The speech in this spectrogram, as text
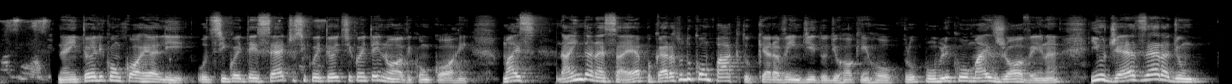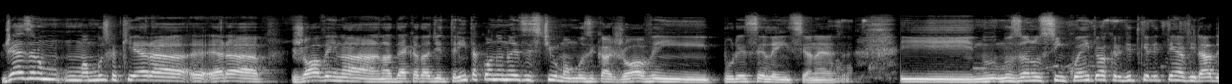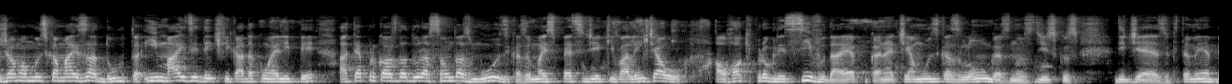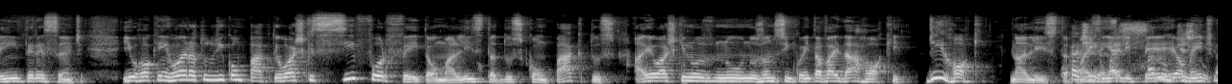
Né? Então ele concorre ali, o de 57, o 58 e 59 concorrem. Mas ainda nessa época era tudo compacto que era vendido de rock and roll para o público mais jovem, né? E o jazz era de um Jazz era uma música que era, era jovem na, na década de 30, quando não existia uma música jovem por excelência, né? E no, nos anos 50 eu acredito que ele tenha virado já uma música mais adulta e mais identificada com LP, até por causa da duração das músicas, uma espécie de equivalente ao, ao rock progressivo da época, né? Tinha músicas longas nos discos de jazz, o que também é bem interessante. E o rock and roll era tudo de compacto. Eu acho que se for feita uma lista dos compactos aí eu acho que no, no, nos anos 50 vai dar rock. De rock na lista. Cadinho, mas em LP realmente.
